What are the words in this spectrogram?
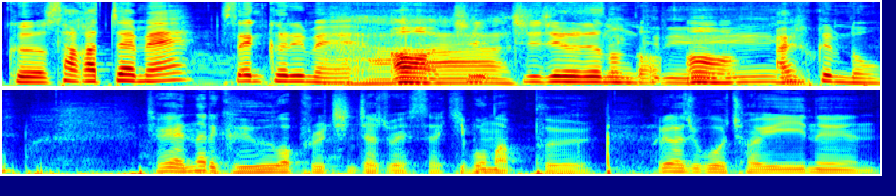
그 사과잼에 생크림에 아, 어 질- 질질 흐르는 거. 어 아이스크림 넣어. 제가 옛날에 그 와플을 진짜 좋아했어요. 기본 와플. 그래가지고 저희는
